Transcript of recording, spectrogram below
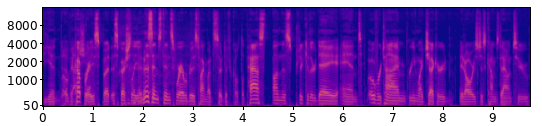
the end Oh, of a gosh, cup yeah. race, but especially in this instance where everybody's talking about it's so difficult to pass on this particular day and overtime, green, white, checkered, it always just comes down to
